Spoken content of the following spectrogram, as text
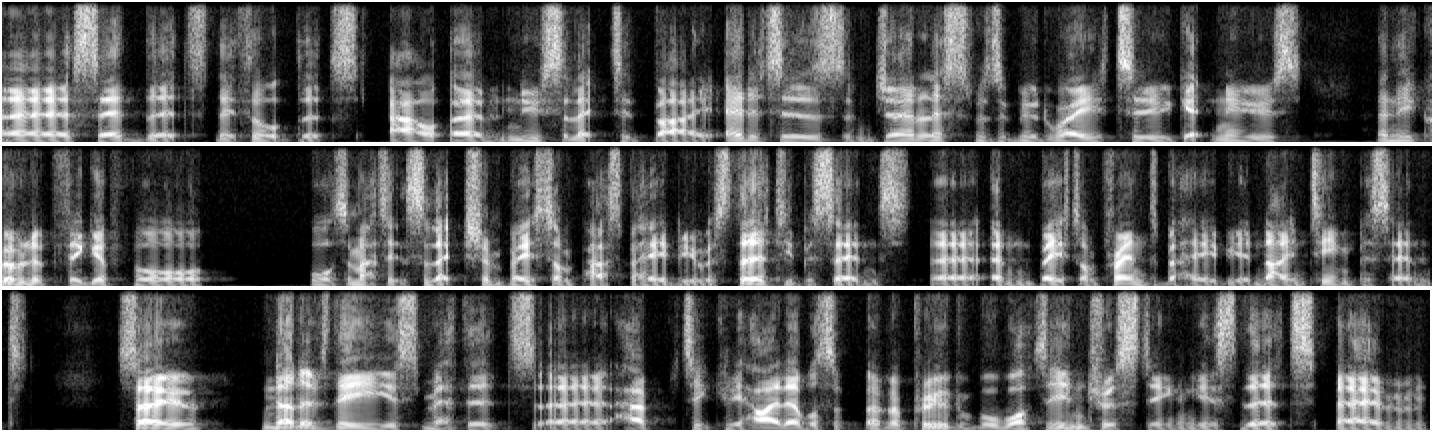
uh, said that they thought that our uh, news selected by editors and journalists was a good way to get news, and the equivalent figure for automatic selection based on past behavior was 30%, uh, and based on friends' behavior, 19%. So none of these methods uh, have particularly high levels of, of, approval. But what's interesting is that um,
